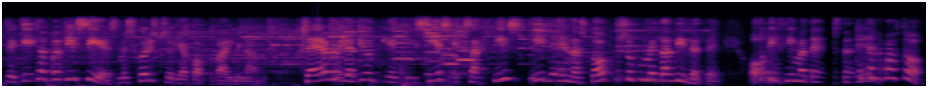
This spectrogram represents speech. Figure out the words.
Ξεκίνησε από εκκλησίες. Με συγχωρείς που σε διακόπτω πάλι μιλάμε. Ξέραμε δηλαδή ότι οι εκκλησίες εξ αρχής είναι ένα τόπο όπου μεταδίδεται. Ό,τι θύματα ήταν από αυτό.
